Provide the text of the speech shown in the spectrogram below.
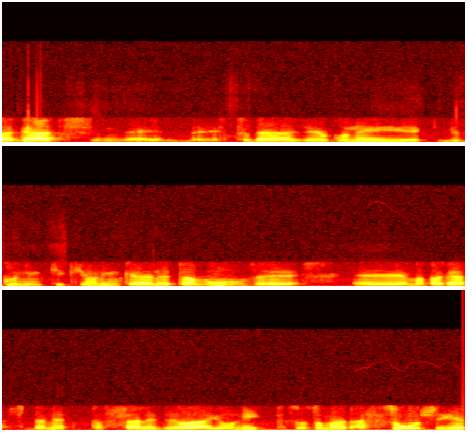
בג"ץ, אתה יודע, זה ארגוני, ארגונים קיקיונים כאלה טבעו, ובג"ץ באמת פסל את זה רעיונית. זאת אומרת, אסור שיהיה,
